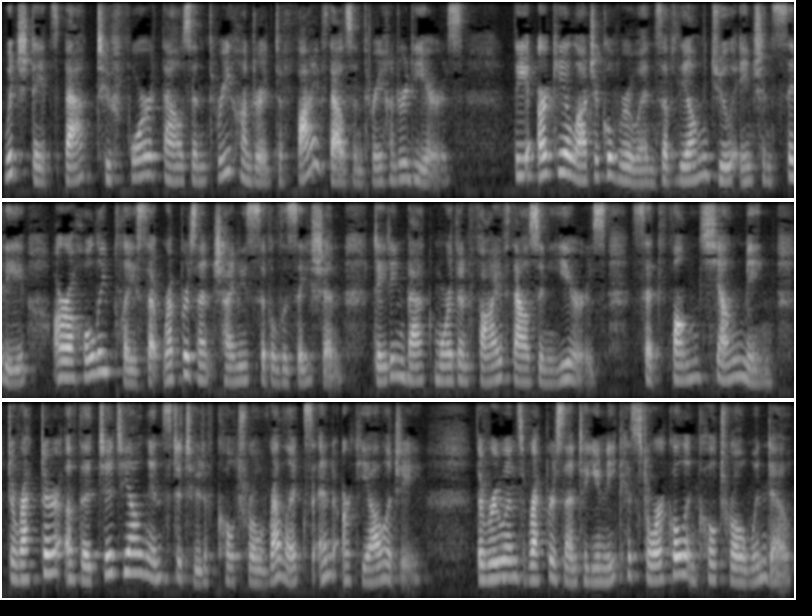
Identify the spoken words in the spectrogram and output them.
which dates back to 4,300 to 5,300 years. The archaeological ruins of Liangzhu Ancient City are a holy place that represent Chinese civilization dating back more than 5,000 years, said Fang Xiangming, director of the Zhejiang Institute of Cultural Relics and Archaeology. The ruins represent a unique historical and cultural window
